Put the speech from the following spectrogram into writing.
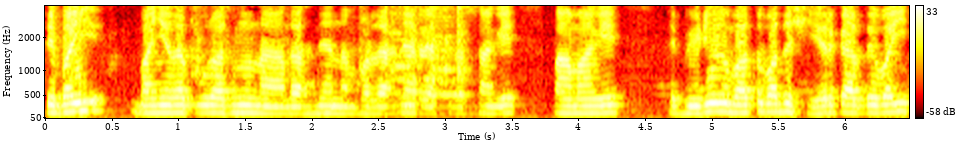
ਤੇ ਬਾਈ, ਬਾਈਆਂ ਦਾ ਪੂਰਾ ਤੁਹਾਨੂੰ ਨਾਮ ਦੱਸਦੇ ਆ ਨੰਬਰ ਦੱਸਦੇ ਆ ਐਡਰੈਸ ਦੱਸਾਂਗੇ, ਪਾਵਾਂਗੇ। ਤੇ ਵੀਡੀਓ ਨੂੰ ਵੱਧ ਤੋਂ ਵੱਧ ਸ਼ੇਅਰ ਕਰ ਦਿਓ ਬਾਈ।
